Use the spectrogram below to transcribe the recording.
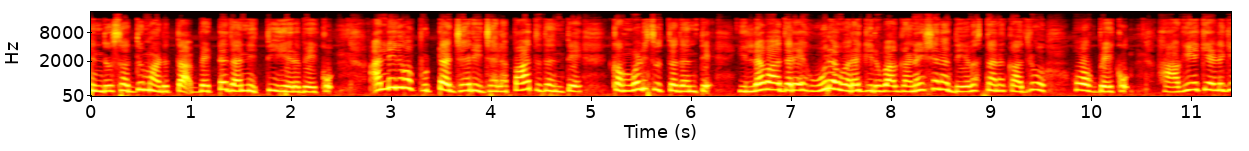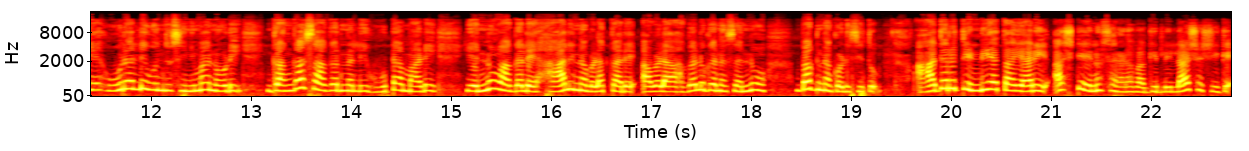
ಎಂದು ಸದ್ದು ಮಾಡುತ್ತಾ ಬೆಟ್ಟದ ನೆತ್ತಿ ಹೇರಬೇಕು ಅಲ್ಲಿರುವ ಪುಟ್ಟ ಜರಿ ಜಲಪಾತದಂತೆ ಕಂಗೊಳಿಸುತ್ತದಂತೆ, ಇಲ್ಲವಾದರೆ ಊರ ಹೊರಗಿರುವ ಗಣೇಶನ ದೇವಸ್ಥಾನಕ್ಕಾದರೂ ಹೋಗಬೇಕು. ಹಾಗೆಯೇ ಕೆಳಗೆ ಊರಲ್ಲಿ ಒಂದು ಸಿನಿಮಾ ನೋಡಿ, ಗಂಗಾಸಾಗರ್ನಲ್ಲಿ ಊಟ ಮಾಡಿ ಎನ್ನುವಾಗಲೇ ಹಾಲಿನ ಒಳಕರೆ ಅವಳ ಹಗಲುಗನಸನ್ನು ಭಗ್ನಗೊಳಿಸಿತು. ಆದರೂ ತಿಂಡಿಯ ತಯಾರಿ ಅಷ್ಟೇನು ಸರಳವಾಗಿರಲಿಲ್ಲ ಶಶಿಗೆ.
